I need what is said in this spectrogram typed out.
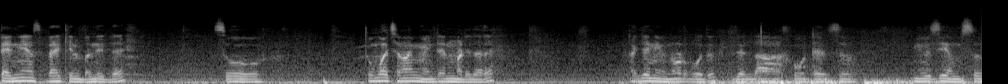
ಟೆನ್ ಇಯರ್ಸ್ ಬ್ಯಾಕ್ ಇಲ್ಲಿ ಬಂದಿದ್ದೆ. ಸೊ ತುಂಬ ಚೆನ್ನಾಗಿ ಮೇಂಟೈನ್ ಮಾಡಿದ್ದಾರೆ. ಹಾಗೆ ನೀವು ನೋಡ್ಬೋದು, ಇದೆಲ್ಲ ಹೋಟೆಲ್ಸು ಮ್ಯೂಸಿಯಮ್ಸು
